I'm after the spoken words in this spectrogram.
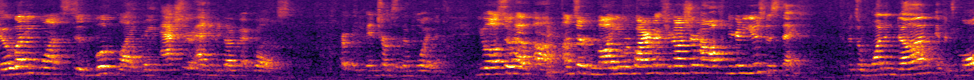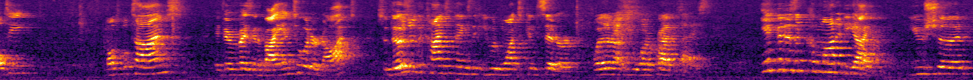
Nobody wants to look like they actually are adding to government roles in terms of employment. You also have um, uncertain volume requirements. You're not sure how often you're going to use this thing. It's a one and done, if it's multi, multiple times, if everybody's going to buy into it or not. So those are the kinds of things that you would want to consider whether or not you want to privatize. If it is a commodity item, you should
